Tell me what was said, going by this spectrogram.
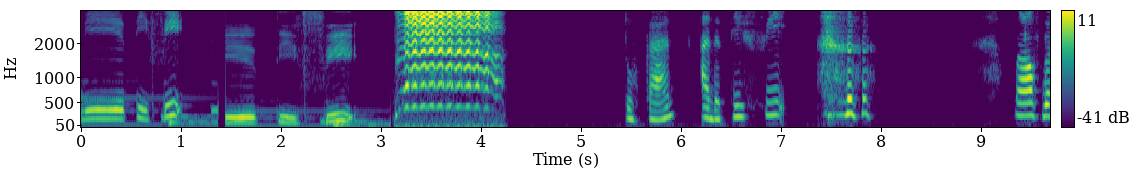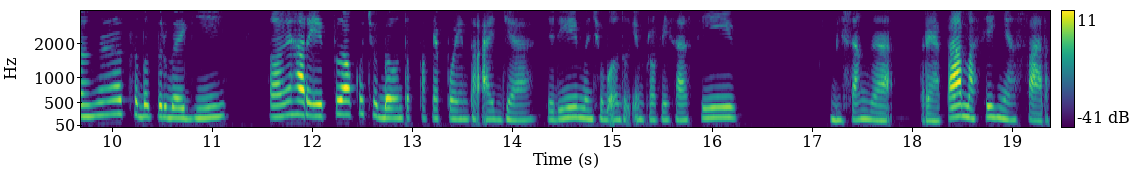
di TV di TV Tuh kan, ada TV. Maaf banget sobat berbagi. Soalnya hari itu aku coba untuk pakai pointer aja. Jadi mencoba untuk improvisasi bisa nggak? Ternyata masih nyasar.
